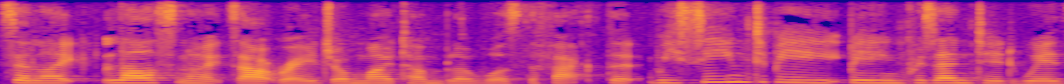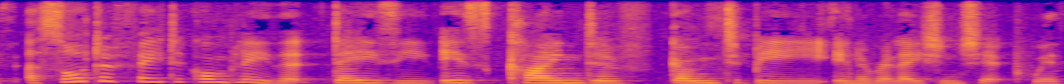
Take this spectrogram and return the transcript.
So like last night's outrage on my Tumblr was the fact that we seem to be being presented with a sort of fait accompli that Daisy is kind of going to be in a relationship with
